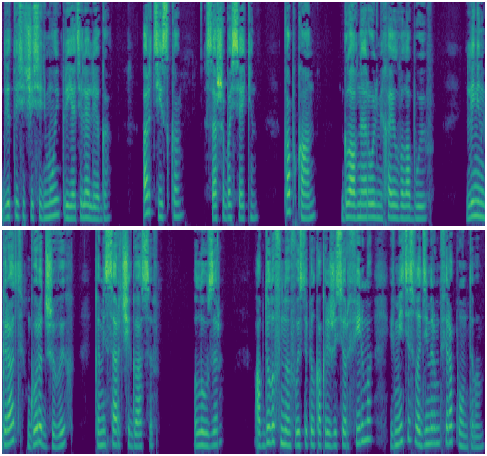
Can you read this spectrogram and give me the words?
2007 Приятель Олега, «Артистка» Саша Босякин, «Капкан» главная роль Михаил Волобуев, «Ленинград. Город живых» комиссар Чигасов, «Лузер». Абдулов вновь выступил как режиссер фильма вместе с Владимиром Ферапонтовым,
